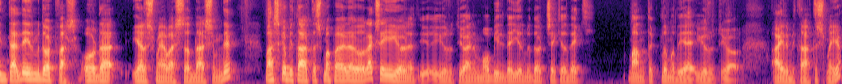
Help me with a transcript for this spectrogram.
Intel'de 24 var. Orada yarışmaya başladılar şimdi. Başka bir tartışma paralel olarak şeyi yürütüyor. Hani mobilde 24 çekirdek mantıklı mı diye yürütüyor ayrı bir tartışmayı.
